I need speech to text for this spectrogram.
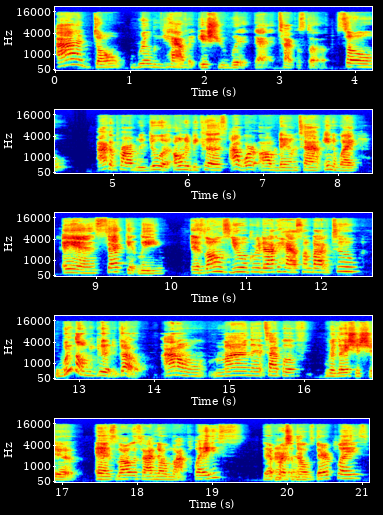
I don't really have an issue with that type of stuff. So I could probably do it only because I work all the damn time anyway. And secondly, as long as you agree that I can have somebody too, we're gonna be good to go. I don't mind that type of relationship as long as I know my place, that person Mhm. knows their place,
